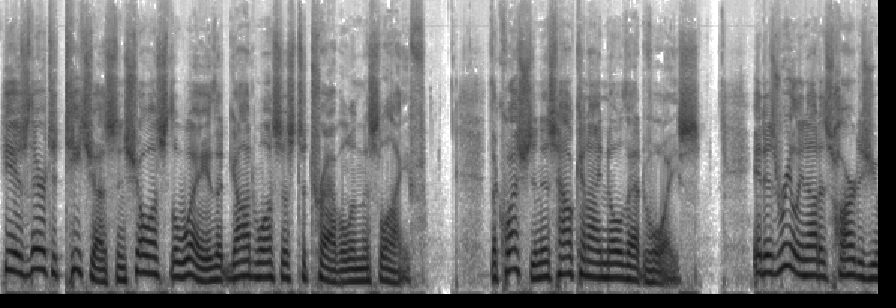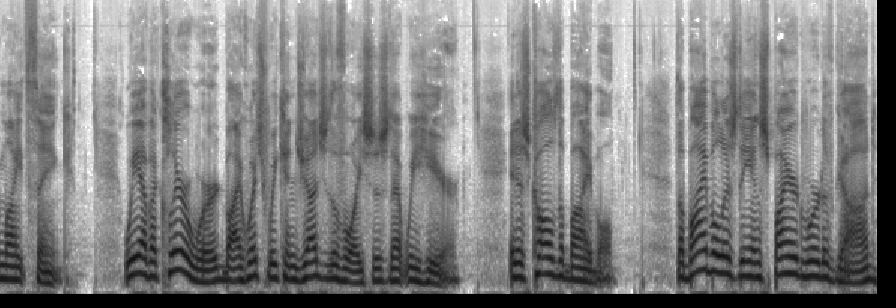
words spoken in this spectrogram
He is there to teach us and show us the way that God wants us to travel in this life. The question is, how can I know that voice? It is really not as hard as you might think we have a clear word by which we can judge the voices that we hear. It is called the Bible. The Bible is the inspired Word of God,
